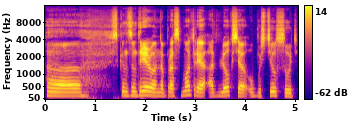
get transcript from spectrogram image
э, сконцентрирован на просмотре, отвлекся, упустил суть.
